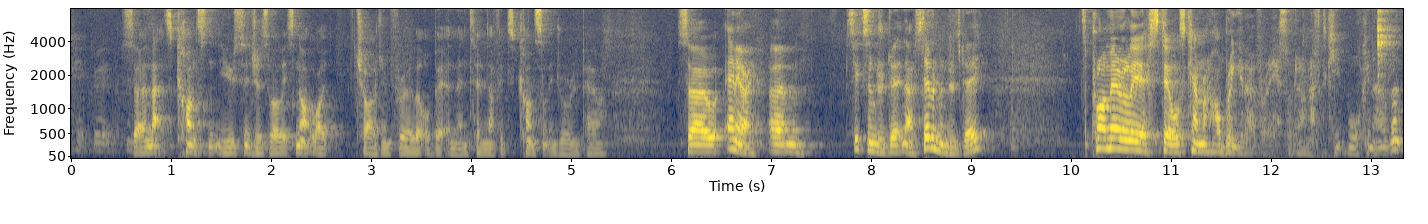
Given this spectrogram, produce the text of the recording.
Okay, great. So, and that's constant usage as well. It's not like charging for a little bit and then turning off. It's constantly drawing power. So anyway, um, 600D, no, 700D. It's primarily a stills camera. I'll bring it over here so I don't have to keep walking over.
